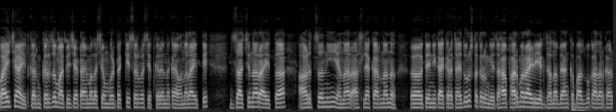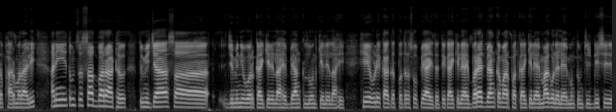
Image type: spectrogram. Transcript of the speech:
पाहिजे आहेत. कारण कर्जमाफीच्या टायमाला शंभर टक्के सर्व शेतकऱ्यांना काय होणार आहेत ते जाचणार आहेत अडचणी येणार असल्या कारणानं त्यांनी काय करायचं आहे? दुरुस्त करून घ्यायचा. हा फार्मर आय डी एक झाला. Bank passbook Aadhaar card farmer I D आणि तुमचं सात बारा आठ. तुम्ही ज्या सा जमिनीवर काय केलेलं आहे? बँक लोन केलेलं आहे. हे एवढे कागदपत्र सोपे आहेत. ते काय केले आहे? बऱ्याच बँकामार्फत काय केले आहे? मागवलेले आहे. मग तुमची D C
